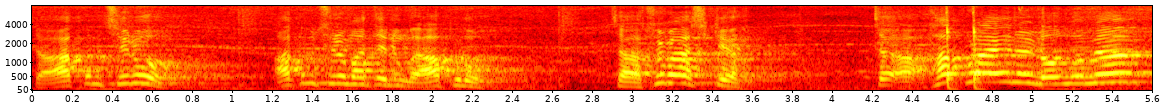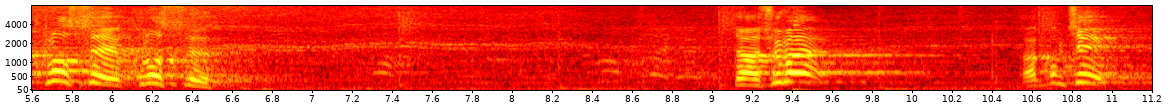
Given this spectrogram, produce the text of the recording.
자, 앞꿈치로, 앞꿈치로만 뛰는 거야, 앞으로. 자, 출발하실게요. 자, 하프라인을 넘으면 크로스예요, 크로스. 자, 출발! 앞꿈치.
